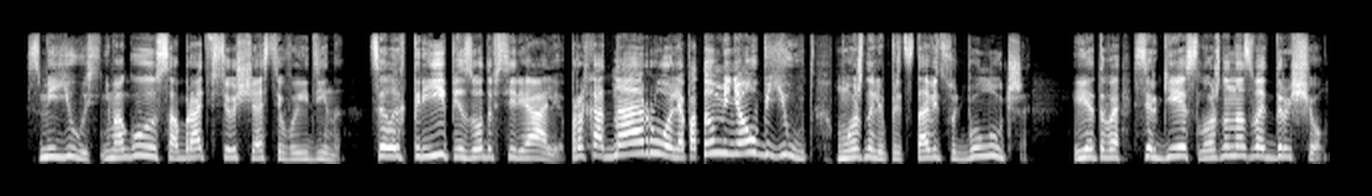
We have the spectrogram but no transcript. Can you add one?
Смеюсь, не могу собрать все счастье воедино. Целых три эпизода в сериале. Проходная роль, а потом меня убьют. Можно ли представить судьбу лучше? И этого Сергея сложно назвать дрыщом.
